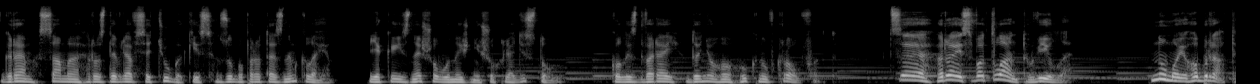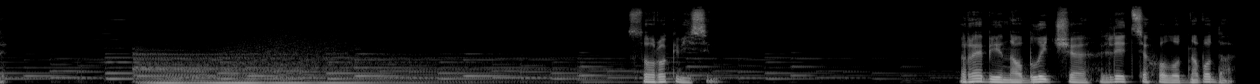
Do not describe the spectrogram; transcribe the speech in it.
Грем саме роздивлявся тюбик із зубопротезним клеєм, який знайшов у нижній шухляді столу, коли з дверей до нього гукнув Кроуфорд. Це рейс в Атланту, Вілле. Ну, моєго брати. Сорок вісім. Ребі на обличчя лється холодна вода,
